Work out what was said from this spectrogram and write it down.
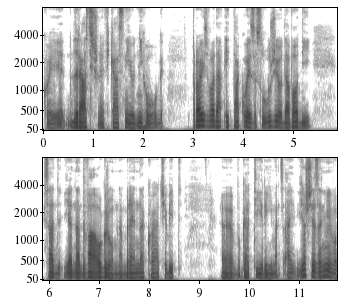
koje je drastično efikasnije od njihovog proizvoda i tako je zaslužio da vodi sad jedna dva ogromna brenda koja će biti e, Bugatti i Rimac. A još je zanimljivo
